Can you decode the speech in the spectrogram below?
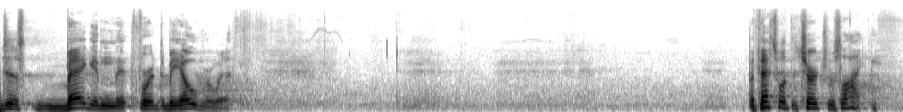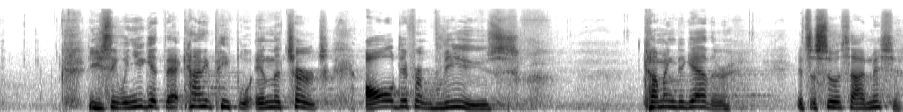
just begging it for it to be over with. But that's what the church was like. You see, when you get that kind of people in the church, all different views coming together, it's a suicide mission.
